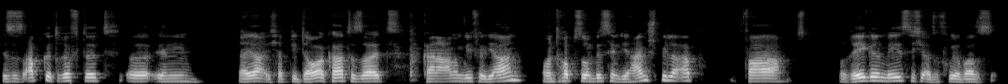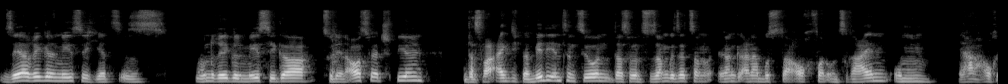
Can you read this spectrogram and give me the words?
ist es abgedriftet äh, in, naja, ich habe die Dauerkarte seit keine Ahnung wie vielen Jahren und hopp so ein bisschen die Heimspiele ab, fahre regelmäßig, also früher war es sehr regelmäßig, jetzt ist es unregelmäßiger zu den Auswärtsspielen. Und das war eigentlich bei mir die Intention, dass wir uns zusammengesetzt haben, irgendeiner musste auch von uns rein, um ja auch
